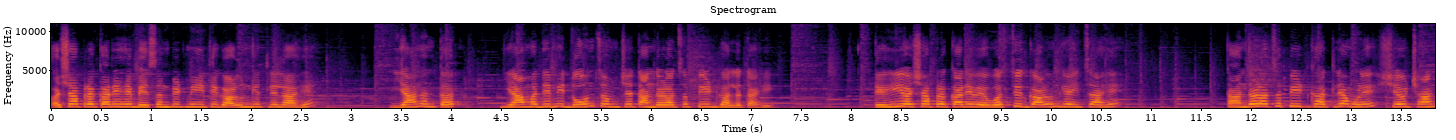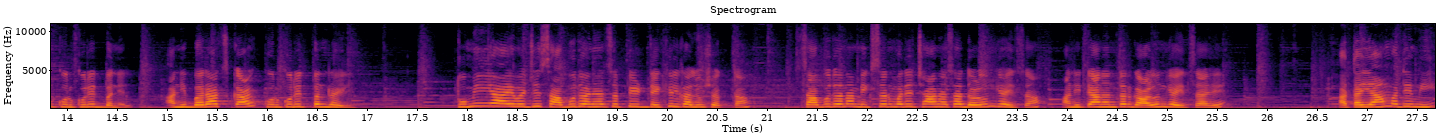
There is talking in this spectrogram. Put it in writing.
अशा प्रकारे हे बेसन पीठ मी इथे गाळून घेतलेलं आहे. यानंतर यामध्ये मी दोन चमचे तांदळाचं पीठ घालत आहे. तेही अशा प्रकारे व्यवस्थित गाळून घ्यायचं आहे. तांदळाचं पीठ घातल्यामुळे शेव छान कुरकुरीत बनेल आणि बराच काळ कुरकुरीत पण राहील. तुम्ही याऐवजी साबुदाण्याचं पीठ देखील घालू शकता. साबुदाणा मिक्सरमध्ये छान असा दळून घ्यायचा आणि त्यानंतर गाळून घ्यायचा आहे. आता यामध्ये मी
